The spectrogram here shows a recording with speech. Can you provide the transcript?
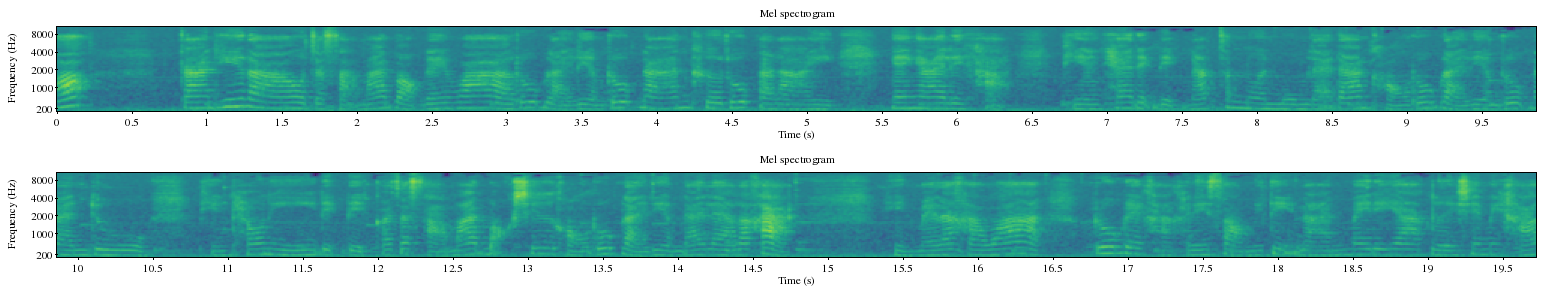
าะการที่เราจะสามารถบอกได้ว่ารูปหลายเหลี่ยมรูปนั้นคือรูปอะไร ง่าย ๆเลยค่ะ เพียงแค่เด็กๆ นับจำนวนมุมและด้านของรูปหลายเหลี่ยมรูปนั้นดู เพียงเท่านี้เด็กๆก็จะสามารถบอกชื่อของรูปหลายเหลี่ยมได้แล้วล่ะค่ะ เห็นไหมล่ะคะว่า รูปเรขาคณิต 2 มิตินั้นไม่ได้ยากเลยใช่ไหมคะ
